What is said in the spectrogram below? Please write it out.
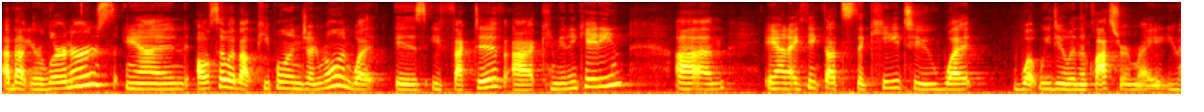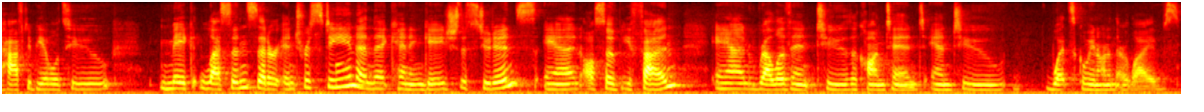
about your learners and also about people in general and what is effective at communicating. Um, and I think that's the key to what what we do in the classroom, right? You have to be able to make lessons that are interesting and that can engage the students and also be fun and relevant to the content and to what's going on in their lives.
